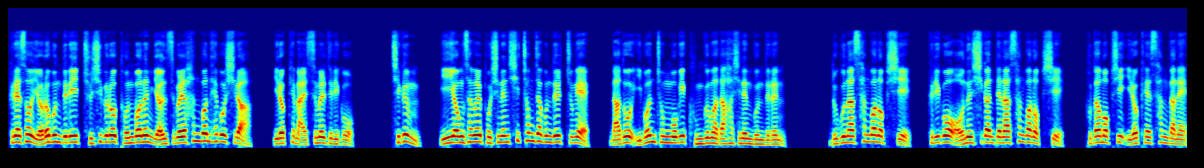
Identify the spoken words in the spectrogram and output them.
그래서 여러분들이 주식으로 돈 버는 연습을 한번 해보시라 이렇게 말씀을 드리고 지금 이 영상을 보시는 시청자분들 중에 나도 이번 종목이 궁금하다 하시는 분들은 누구나 상관없이 그리고 어느 시간대나 상관없이 부담 없이 이렇게 상단에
